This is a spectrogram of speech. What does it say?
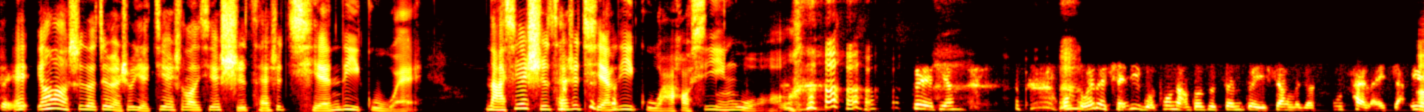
哎，杨老师的这本书也介绍了一些食材是潜力股，哎，哪些食材是潜力股啊？好吸引我。对，天，我所谓的潜力股通常都是针对像那个蔬菜来讲，因为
